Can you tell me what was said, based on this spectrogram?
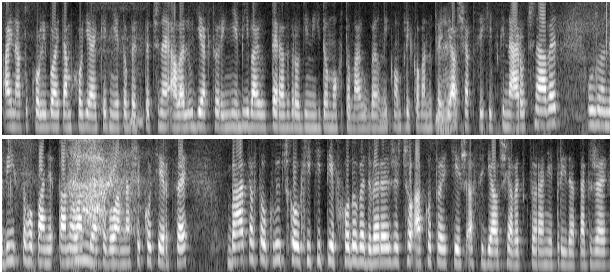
aj na tú kolibu, aj tam chodia, aj keď nie je to bezpečné, ale ľudia, ktorí nebývajú teraz v rodinných domoch, to majú veľmi komplikované. To je ďalšia psychicky náročná vec. Už len vy z toho panela, ja to volám naše kotierce, báť sa s tou kľúčkou, chytiť tie vchodové dvere, že čo, ako to je tiež asi ďalšia vec, ktorá neprída. Takže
